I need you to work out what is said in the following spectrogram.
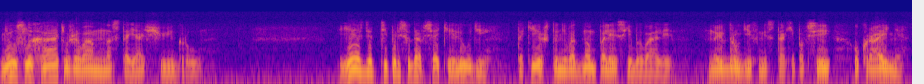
не услыхать уже вам настоящую игру. Ездят теперь сюда всякие люди, такие, что ни в одном Полесье бывали, но и в других местах, и по всей Украине —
